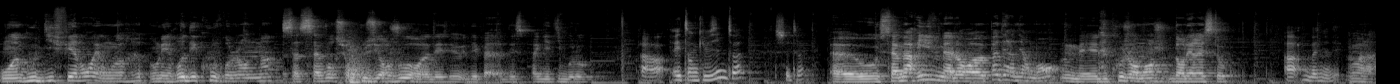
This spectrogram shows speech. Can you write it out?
ont un goût différent et on, on les redécouvre le lendemain. Ça se savoure sur plusieurs jours euh, des, des pa- des spaghettis bolo. Alors, et t'en cuisines toi? Chez toi? Euh, ça m'arrive, mais alors euh, pas dernièrement, mais du coup j'en mange dans les restos. Ah, bonne idée. Voilà.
